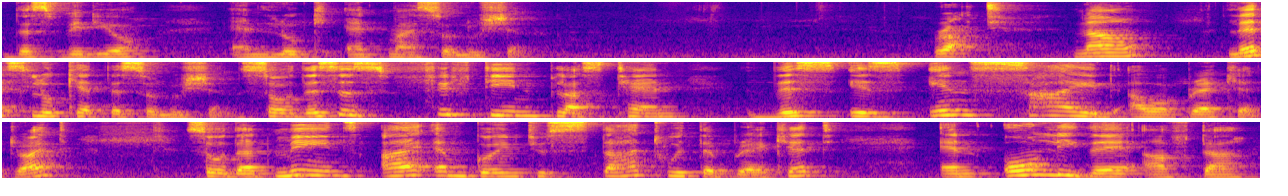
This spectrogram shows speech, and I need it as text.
this video and look at my solution. Right, now let's look at the solution. So this is 15 plus 10. This is inside our bracket, right? So that means I am going to start with the bracket and only thereafter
